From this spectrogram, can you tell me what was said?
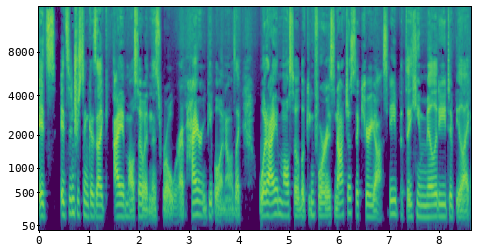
it's it's interesting because like i am also in this role where i'm hiring people and i was like what i am also looking for is not just the curiosity but the humility to be like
